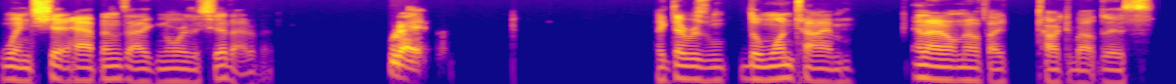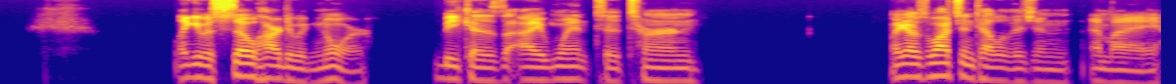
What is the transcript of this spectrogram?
when shit happens. I ignore the shit out of it. Right. Like there was the one time, and I don't know if I talked about this. Like it was so hard to ignore because I went to turn like I was watching television at my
